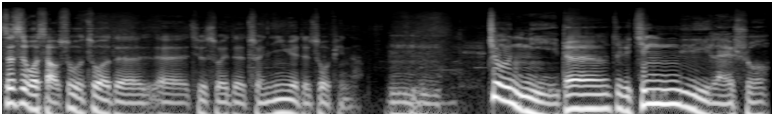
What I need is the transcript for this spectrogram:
这是我少数做的呃，就所谓的纯音乐的作品了。嗯哼，就你的这个经历来说，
